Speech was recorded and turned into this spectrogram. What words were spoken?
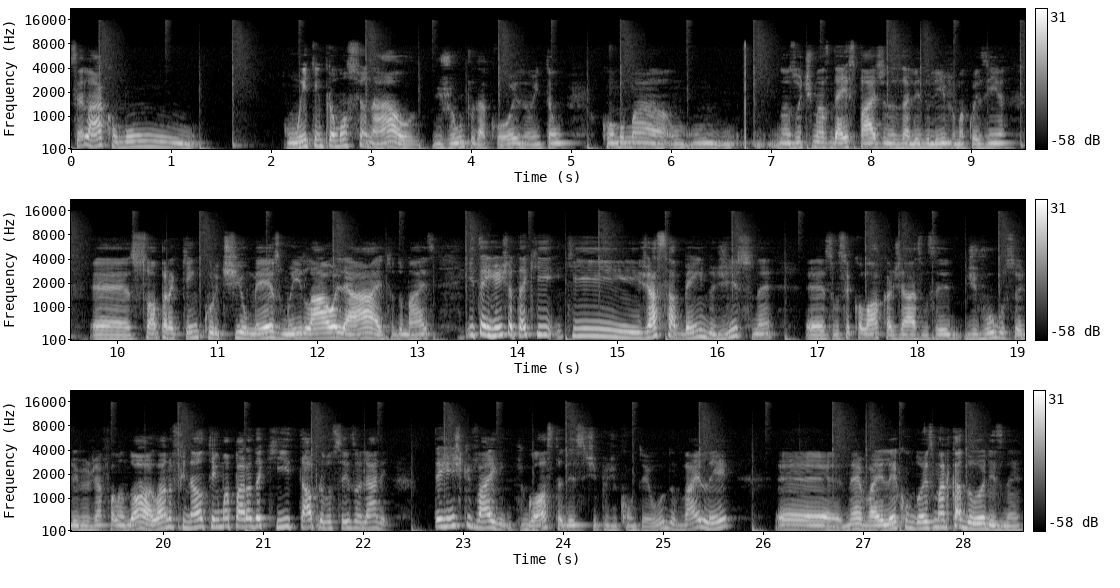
sei lá, como um, um item promocional junto da coisa, ou então como uma um, nas últimas 10 páginas ali do livro, uma coisinha é, só para quem curtiu mesmo ir lá olhar e tudo mais. E tem gente até que, que já sabendo disso, né? É, se você coloca já, se você divulga o seu livro já falando, ó, oh, lá no final tem uma parada aqui e tal para vocês olharem. Tem gente que vai, que gosta desse tipo de conteúdo, vai ler, é, né? Vai ler com dois marcadores, né?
